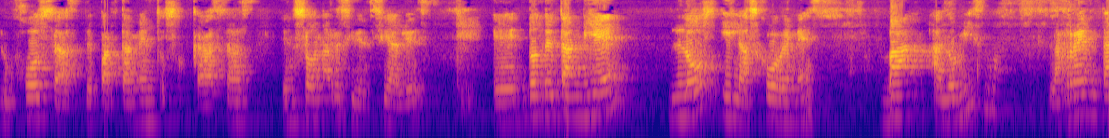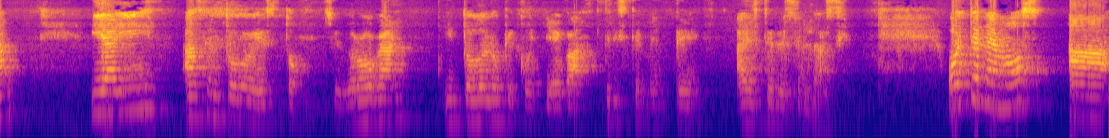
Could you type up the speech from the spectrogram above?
lujosas, departamentos o casas, en zonas residenciales, eh, donde también los y las jóvenes van a lo mismo, la rentan y ahí hacen todo esto, se drogan y todo lo que conlleva tristemente a este desenlace. Hoy tenemos a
